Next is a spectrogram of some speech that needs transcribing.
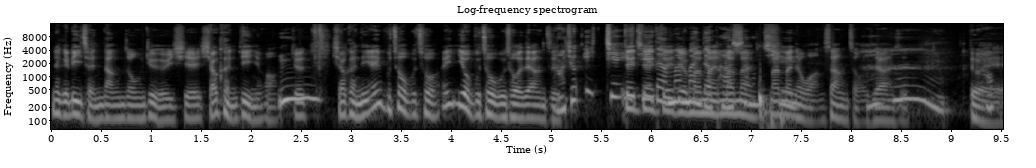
那个历程当中就有一些小肯定哦，嗯、就小肯定，哎，不错不错，哎，又不错不错这样子，然后就一阶一阶的慢慢的爬上去，慢慢的往上走这样子，嗯、对，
